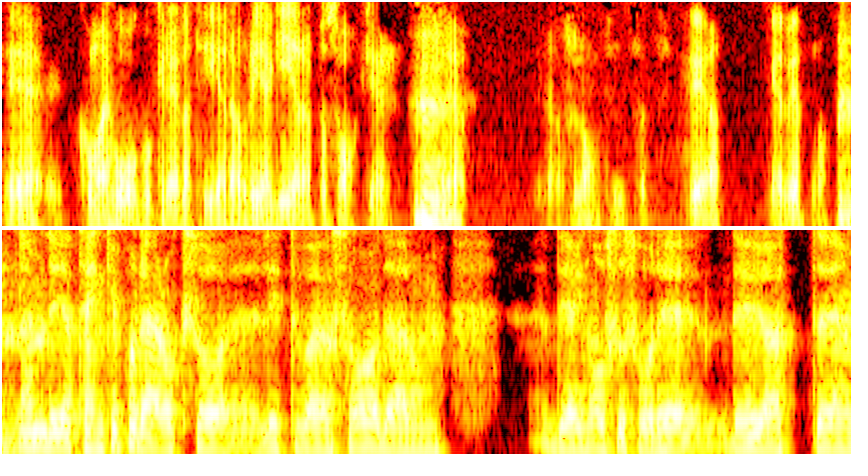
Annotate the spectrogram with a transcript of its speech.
eh, eh komma ihåg och relatera och reagera på saker. Så att mm. säga. Ganska lång tid. Så det är jag medveten om. Nej, men det jag tänker på där också, lite vad jag sa där om diagnos och så, det, det är ju att eh,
